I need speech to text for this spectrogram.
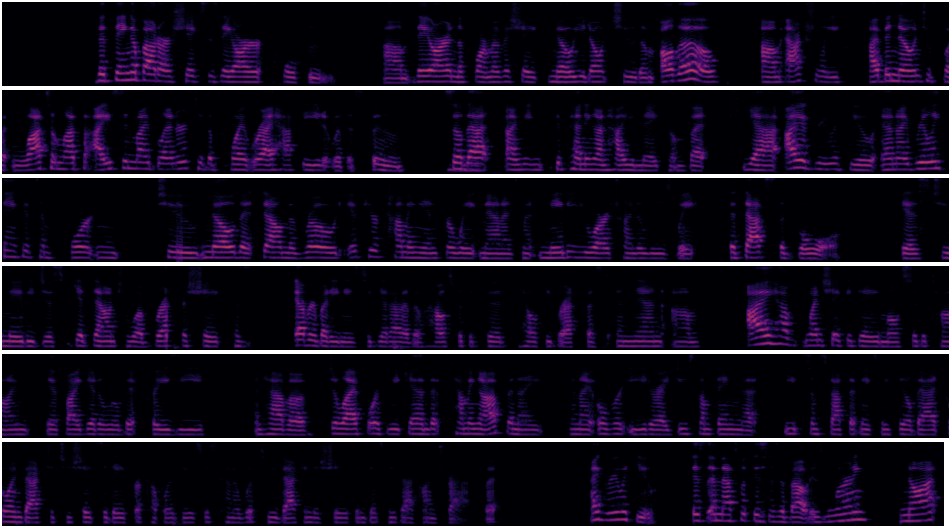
the thing about our shakes is they are whole food. Um, they are in the form of a shake. No, you don't chew them. Although, um, actually, I've been known to put lots and lots of ice in my blender to the point where I have to eat it with a spoon. So mm-hmm. that, I mean, depending on how you make them. But yeah, I agree with you. And I really think it's important to know that down the road, if you're coming in for weight management, maybe you are trying to lose weight, that that's the goal is to maybe just get down to a breakfast shake because everybody needs to get out of the house with a good, healthy breakfast. And then um, I have one shake a day most of the time. If I get a little bit crazy and have a July 4th weekend that's coming up and I and I overeat or I do something that eat some stuff that makes me feel bad, going back to two shakes a day for a couple of days just kind of whips me back into shape and gets me back on track. But I agree with you. This and that's what this is about is learning not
